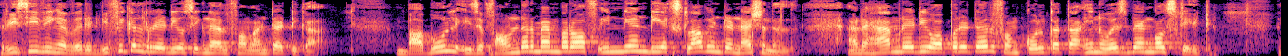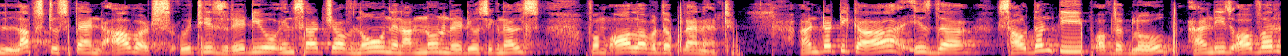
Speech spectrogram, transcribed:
receiving a very difficult radio signal from Antarctica. Babul is a founder member of Indian DX Club International and a ham radio operator from Kolkata in West Bengal state. Loves to spend hours with his radio in search of known and unknown radio signals from all over the planet. Antarctica is the southern tip of the globe and is over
